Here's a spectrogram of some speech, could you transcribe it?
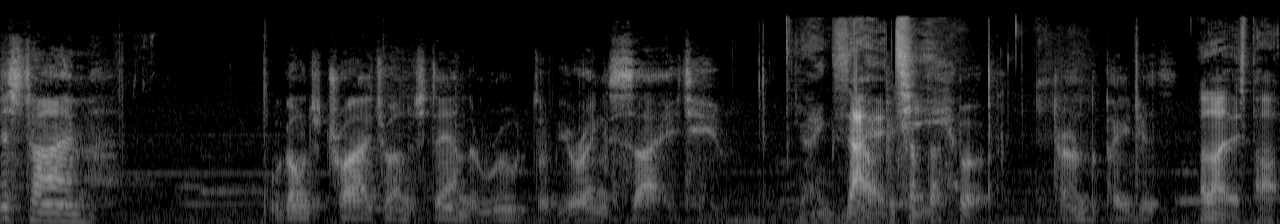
This time, we're going to try to understand the root of your anxiety. Your Now, pick anxiety. up that book, turn the pages. I like this part.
